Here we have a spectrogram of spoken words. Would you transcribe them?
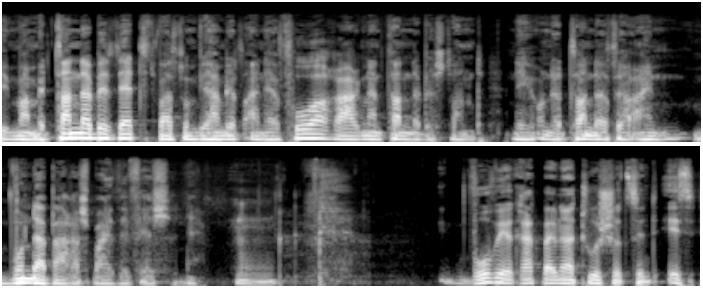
den mal mit Zander besetzt, du, und wir haben jetzt einen hervorragenden Zanderbestand. Ne? Und der Zander ist ja ein wunderbarer Speisefisch. Ne? Mhm. Wo wir gerade beim Naturschutz sind, ist,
